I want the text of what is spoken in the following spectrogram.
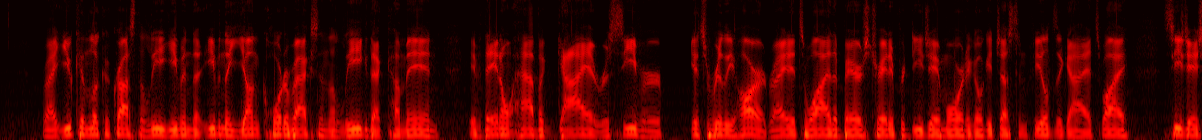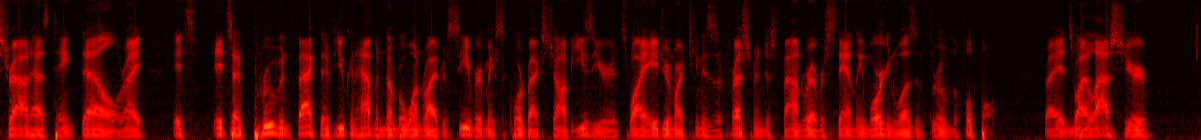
Right? You can look across the league, even the even the young quarterbacks in the league that come in, if they don't have a guy at receiver, it's really hard, right? It's why the Bears traded for DJ Moore to go get Justin Fields a guy. It's why CJ Stroud has Tank Dell, right? It's it's a proven fact that if you can have a number one wide receiver, it makes the quarterback's job easier. It's why Adrian Martinez, as a freshman, just found wherever Stanley Morgan was and threw him the football, right? It's why mm-hmm. last year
